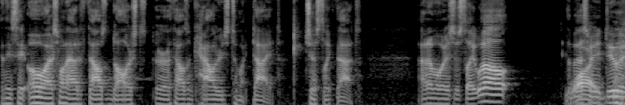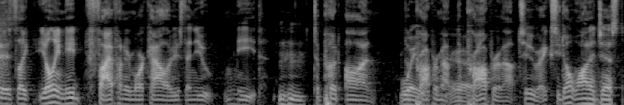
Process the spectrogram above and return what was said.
and they say, "Oh, I just want to add a thousand dollars or a thousand calories to my diet, just like that." And I'm always just like, "Well, the best way to do it is like you only need 500 more calories than you need Mm-hmm. to put on the Weight, proper amount, the proper amount too, right? Because you don't want to just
